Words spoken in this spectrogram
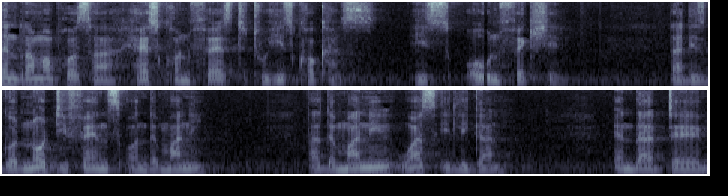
President Ramaphosa has confessed to his caucus, his own faction, that he's got no defense on the money, that the money was illegal, and that uh,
